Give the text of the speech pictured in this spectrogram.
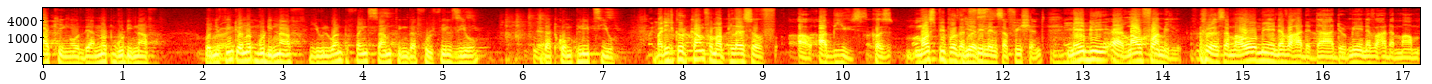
lacking or they are not good enough. When you think you're not good enough, you will want to find something that fulfills you, that completes you. But it could come from a place of uh, abuse, because most people that Yes. feel insufficient, maybe uh, now family, some, oh, me, I never had a dad, or me, I never had a mom.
